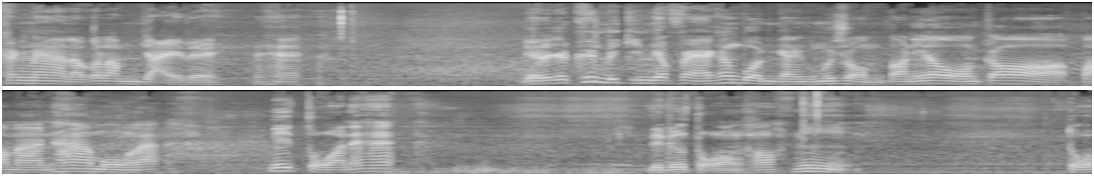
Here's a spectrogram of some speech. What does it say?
ข้างหน้าเราก็ลำใหญ่เลยนะฮะ เดี๋ยวเราจะขึ้นไปกินกาแฟข้างบนกันคุณผู้ชม ตอนนี้เราก็ประมาณ5โมงแล้ว นี่ตั๋วนะฮะ เดี๋ยวดูตั๋วของเขานี่ ตั๋ว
